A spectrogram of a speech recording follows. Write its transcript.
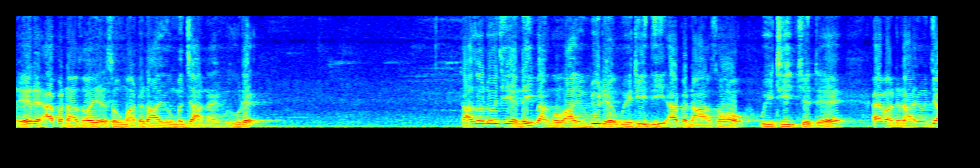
တယ်တဲ့အပ္ပနာဇောရဲ့အဆုံးမှာတရားယုံမကြနိုင်ဘူးတဲ့ ဒါဆိုလို့ချင်းနိဗ္ဗာန်ကိုအာယုံပြုတဲ့ဝီထိသည်အပ္ပနာဇောဝီထိဖြစ်တယ်အဲ့မှာတရားယုံကြ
